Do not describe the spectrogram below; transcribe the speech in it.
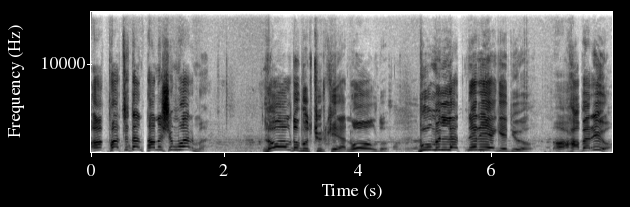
AK Parti'den tanışın var mı? Ne oldu bu Türkiye? Ne oldu? Bu millet nereye gidiyor? Aa, haberi yok.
